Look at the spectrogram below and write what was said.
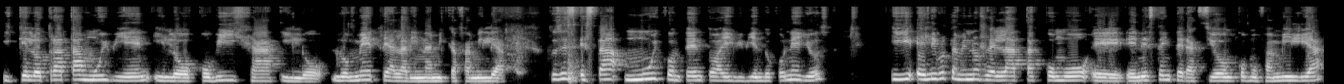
y que lo trata muy bien y lo cobija y lo, lo mete a la dinámica familiar. Entonces está muy contento ahí viviendo con ellos Y el libro también nos relata cómo eh, en esta interacción como familia,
